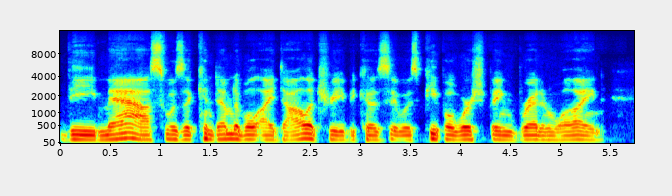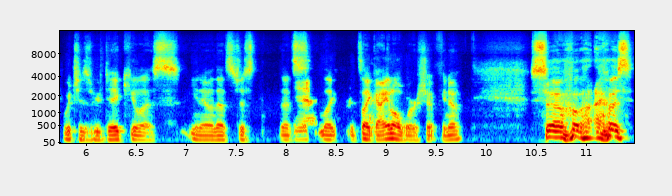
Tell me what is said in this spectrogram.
the Mass was a condemnable idolatry because it was people worshiping bread and wine, which is ridiculous. You know, that's just, that's yeah. like, it's like idol worship, you know? So I was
